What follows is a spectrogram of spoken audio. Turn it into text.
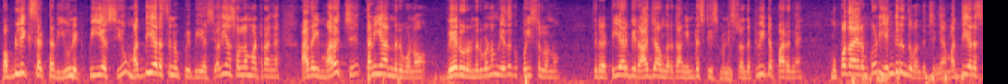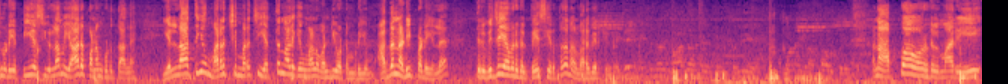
பப்ளிக் செக்டர் யூனிட் பிஎஸ்யூ மத்திய அரசின் பிஎஸ்யூ அதையும் சொல்ல மாட்டாங்க அதை மறைச்சு தனியார் நிறுவனம் வேறொரு நிறுவனம் எதுக்கு பொய் சொல்லணும்? திரு டிஆர்பி ராஜா அவங்க இருக்காங்க இண்டஸ்ட்ரீஸ் மினிஸ்டர் அந்த ட்வீட்டை பாருங்க. முப்பதாயிரம் கோடி எங்கிருந்து வந்துச்சுங்க? மத்திய அரசினுடைய பிஎஸ்யூ இல்லாமல் யார் பணம் கொடுத்தாங்க? எல்லாத்தையும் மறைச்சு மறைச்சு எத்தனை நாளைக்கு அவங்களால வண்டி ஓட்ட முடியும்? அதன் அடிப்படையில் திரு விஜய் அவர்கள் பேசியிருப்பதை நான் வரவேற்கின்றேன். ஆனால் அப்பா அவர்கள் மாதிரி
